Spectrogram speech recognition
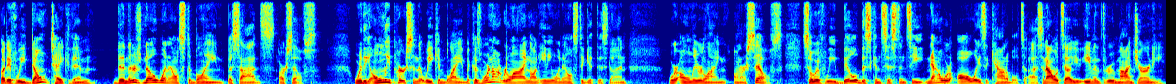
But if we don't take them, then there's no one else to blame besides ourselves. We're the only person that we can blame because we're not relying on anyone else to get this done. We're only relying on ourselves. So if we build this consistency, now we're always accountable to us. And I will tell you, even through my journey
